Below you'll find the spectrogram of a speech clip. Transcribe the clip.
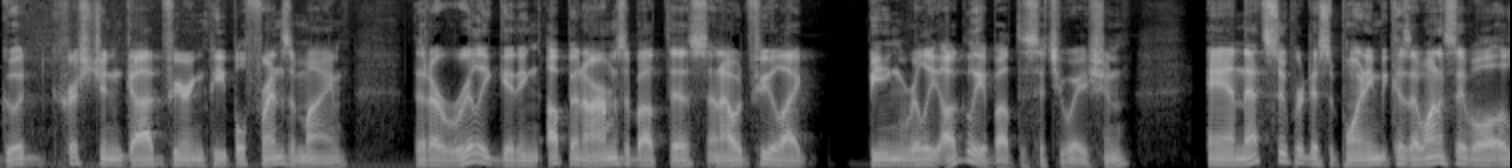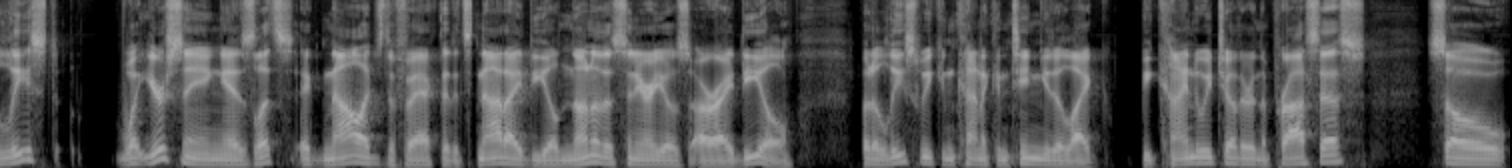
good Christian God fearing people, friends of mine that are really getting up in arms about this, and I would feel like being really ugly about the situation, and that's super disappointing because I want to say, well, at least. What you're saying is let's acknowledge the fact that it's not ideal. None of the scenarios are ideal, but at least we can kind of continue to like be kind to each other in the process. So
